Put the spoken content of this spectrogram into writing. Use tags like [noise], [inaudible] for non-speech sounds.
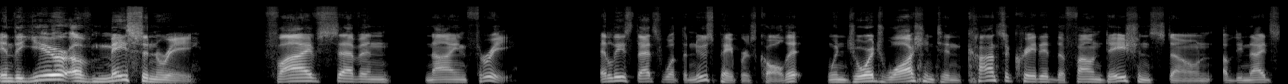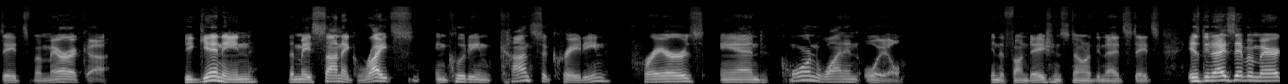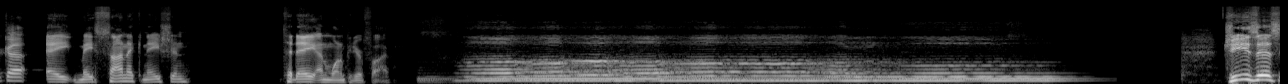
In the year of Masonry, 5793. At least that's what the newspapers called it when George Washington consecrated the foundation stone of the United States of America, beginning the Masonic rites, including consecrating prayers and corn, wine, and oil in the foundation stone of the United States. Is the United States of America a Masonic nation? Today on 1 Peter 5. Jesus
